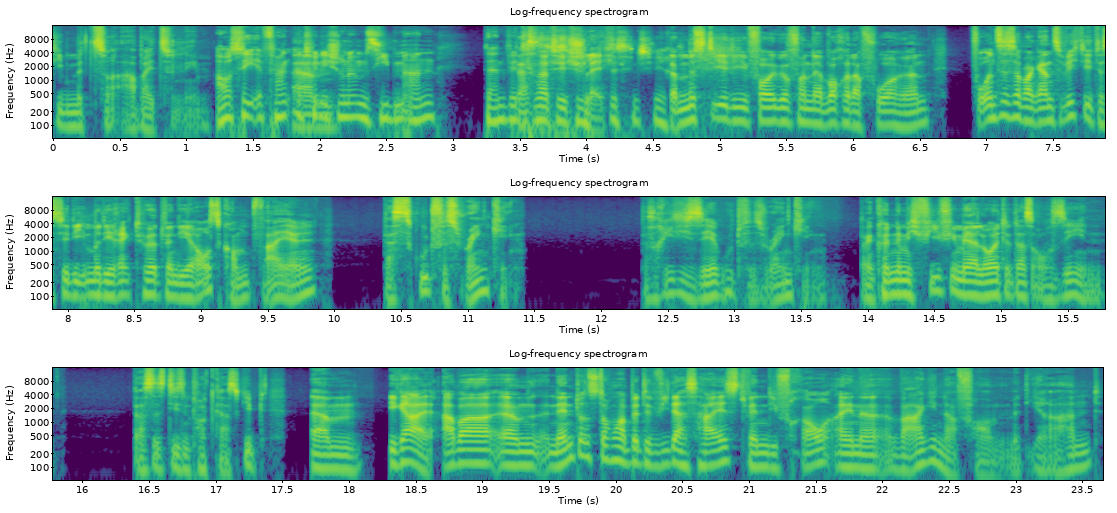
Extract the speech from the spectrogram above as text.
die mit zur Arbeit zu nehmen. Außer ihr fangt natürlich schon um sieben an, dann wird Ähm, Das ist natürlich ein schlecht. bisschen schwierig. Dann müsst ihr die Folge von der Woche davor hören. Für uns ist aber ganz wichtig, dass ihr die immer direkt hört, wenn die rauskommt, weil das ist gut fürs Ranking. Das ist richtig sehr gut fürs Ranking. Dann können nämlich viel, viel mehr Leute das auch sehen, dass es diesen Podcast gibt. Ähm, egal, aber ähm, nennt uns doch mal bitte, wie das heißt, wenn die Frau eine Vagina formt mit ihrer Hand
